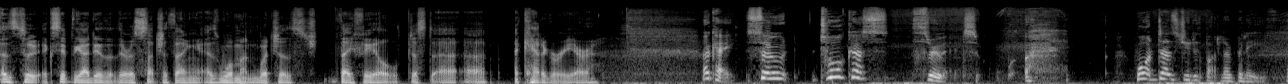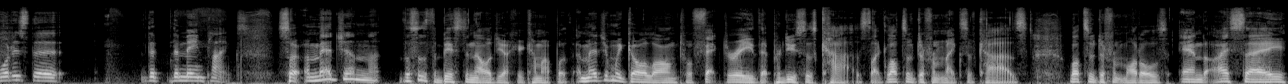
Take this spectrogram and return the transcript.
is to accept the idea that there is such a thing as woman, which is, they feel, just a, a, a category error. Okay, so talk us through it. What does Judith Butler believe? What is the the, the main planks. So imagine this is the best analogy I could come up with. Imagine we go along to a factory that produces cars, like lots of different makes of cars, lots of different models, and I say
